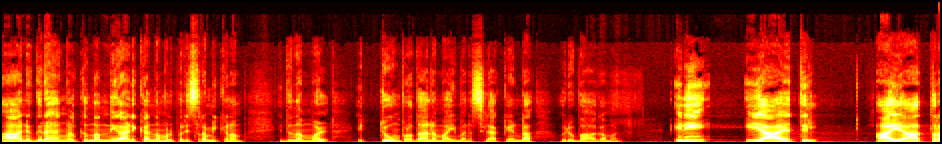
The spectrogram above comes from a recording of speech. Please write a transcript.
ആ അനുഗ്രഹങ്ങൾക്ക് നന്ദി കാണിക്കാൻ നമ്മൾ പരിശ്രമിക്കണം? ഇത് നമ്മൾ ഏറ്റവും പ്രധാനമായി മനസ്സിലാക്കേണ്ട ഒരു ഭാഗമാണ്. ഇനി ഈ ആയത്തിൽ ആ യാത്ര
